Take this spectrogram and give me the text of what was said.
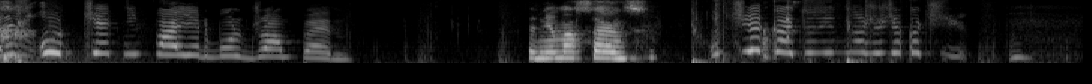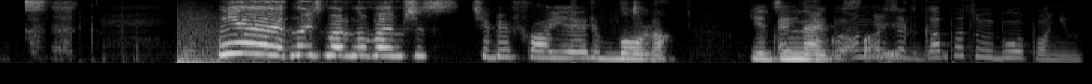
Ale z- ucieknij fireball jumpem! To nie ma sensu. Uciekaj, to jest jedna rzecz, jaka ci... Nie, no i zmarnowałem przez ciebie firebola. Ej, Jedynego gdyby on nie fire. zjadł gapa, to by było po nim.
